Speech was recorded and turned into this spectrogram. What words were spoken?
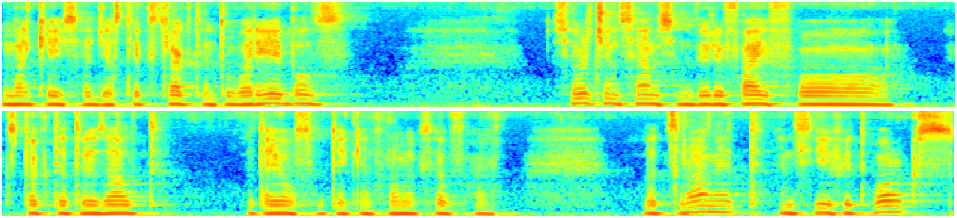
In my case, I just extract into variables, searching something, verify for expected result that I also taken from Excel file. Let's run it and see if it works.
